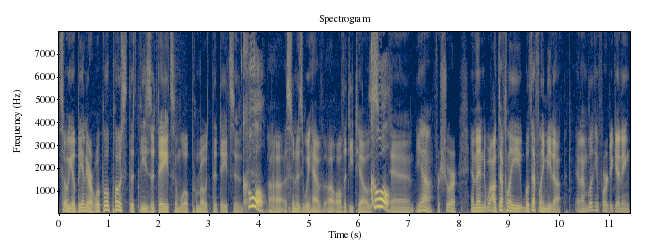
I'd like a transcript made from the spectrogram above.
So you'll be in York. We'll, we'll post the, these uh, dates and we'll promote the dates in, Cool. uh, as soon as we have uh, all the details. Cool. And yeah, for sure. And then I'll definitely we'll definitely meet up. And I'm looking forward to getting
